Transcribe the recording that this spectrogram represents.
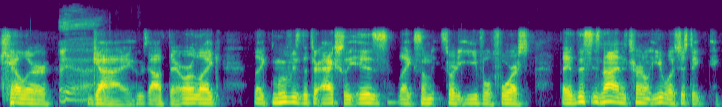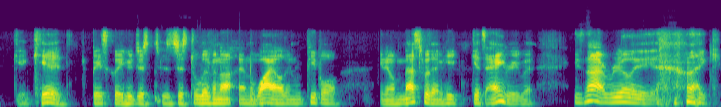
killer Yeah. guy who's out there or like like movies that there actually is like some sort of evil force like, this is not an eternal evil it's just a, a, a kid basically who just is just living out in the wild and people you know mess with him he gets angry but he's not really like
